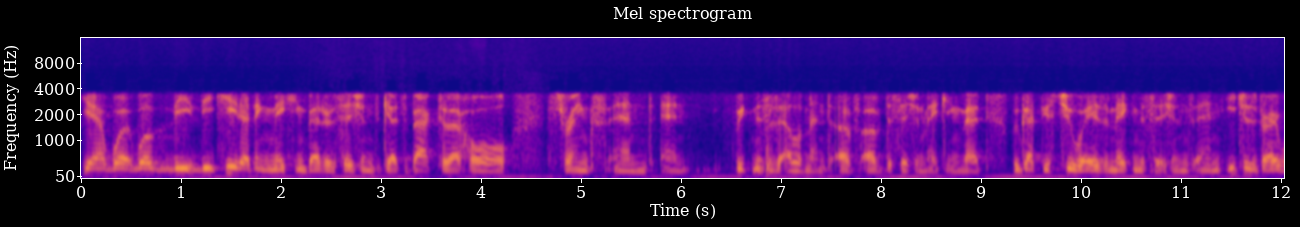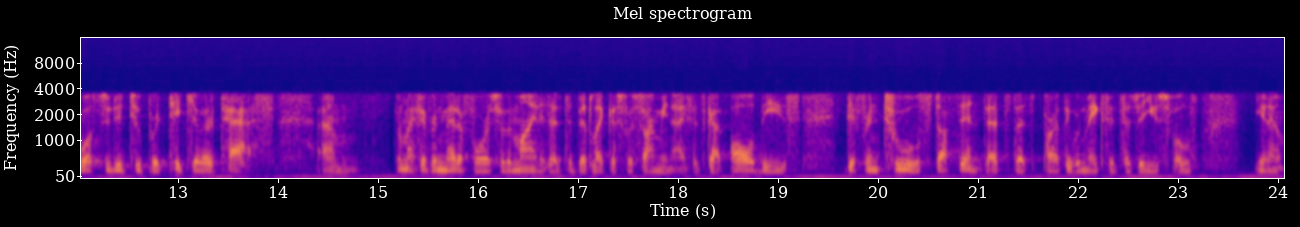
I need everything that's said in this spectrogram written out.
Yeah, well, well, the the key to I think making better decisions gets back to that whole strengths and and weaknesses element of of decision making. That we've got these two ways of making decisions, and each is very well suited to particular tasks. Um, one of my favorite metaphors for the mind is that it's a bit like a Swiss Army knife. It's got all these different tools stuffed in. That's that's partly what makes it such a useful, you know,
